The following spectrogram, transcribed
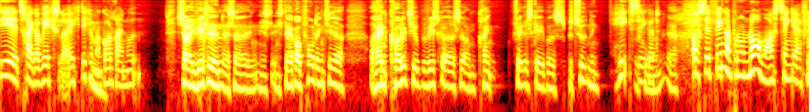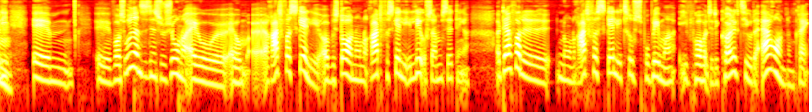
det trækker veksler, ikke? Det kan man mm. godt regne ud. Så i virkeligheden altså en, en stærk opfordring til at, at have en kollektiv bevidstgørelse omkring fællesskabets betydning. Helt sikkert. Ja. Og sætte fingeren på nogle normer også, tænker jeg. Fordi mm. øhm, øh, vores uddannelsesinstitutioner er jo, er jo ret forskellige og består af nogle ret forskellige elevsammensætninger. Og derfor er det nogle ret forskellige trivselsproblemer i forhold til det kollektive, der er rundt omkring.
